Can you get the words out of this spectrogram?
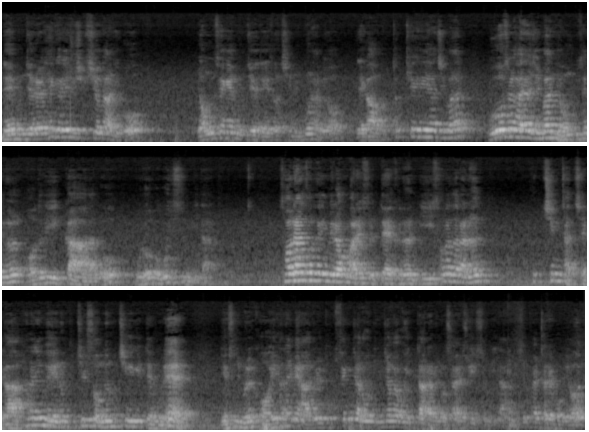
내 문제를 해결해 주십시오가 아니고 영생의 문제에 대해서 질문하며 내가 어떻게 해야지만 무엇을 하야지만 영생을 얻으리까라고 물어보고 있습니다. 선한 선생님이라고 말했을 때 그는 이 선하다라는 호칭 자체가 하나님 외에는 붙일 수 없는 호칭이기 때문에 예수님을 거의 하나님의 아들 독생자로 인정하고 있다라는 것을 알 수 있습니다. 18절에 보면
